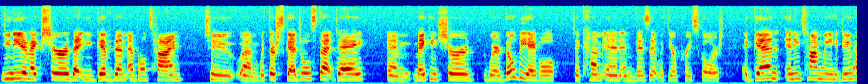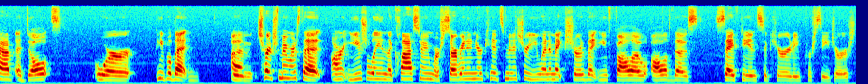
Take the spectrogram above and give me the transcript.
You need to make sure that you give them ample time to um, with their schedules that day and making sure where they'll be able to come in and visit with your preschoolers again anytime we do have adults or people that um, church members that aren't usually in the classroom or serving in your kids' ministry, you want to make sure that you follow all of those safety and security procedures.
